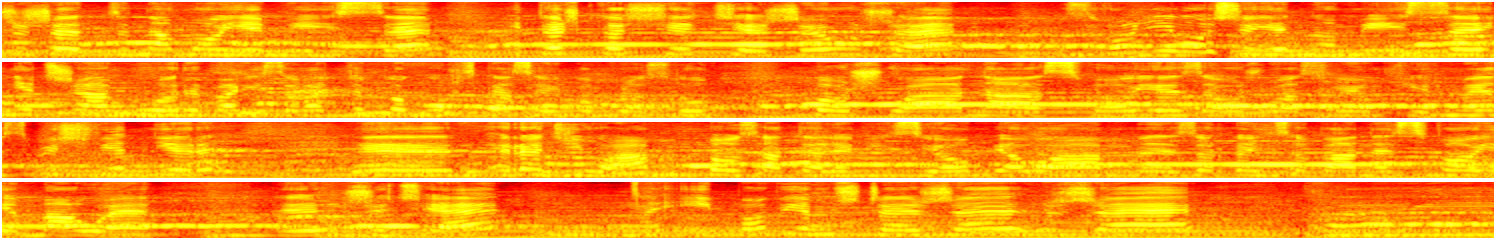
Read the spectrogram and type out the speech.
przyszedł na moje miejsce i też ktoś się cieszył, że zwolniło się jedno miejsce i nie trzeba było rywalizować, tylko Górska sobie po prostu poszła na swoje, założyła swoją firmę. Ja sobie świetnie e, radziłam poza telewizją, miałam e, zorganizowane swoje małe e, życie. I powiem szczerze, że mm,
